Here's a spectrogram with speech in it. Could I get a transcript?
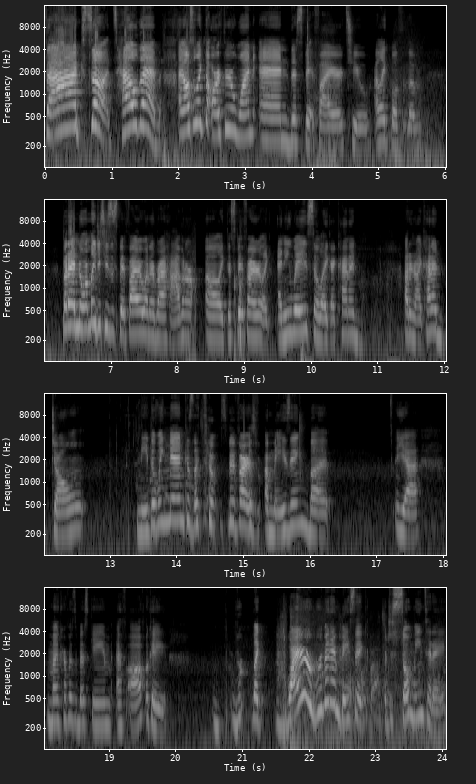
Facts! Uh, Tell them! I also like the Arthur one and the Spitfire too. I like both of them. But I normally just use the Spitfire whenever I have an, uh, like the Spitfire like anyways. So like I kind of, I don't know. I kind of don't need the wingman because like the Spitfire is amazing. But yeah, Minecraft is the best game. F off. Okay, R- like why are Ruben and Basic are just so mean today?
